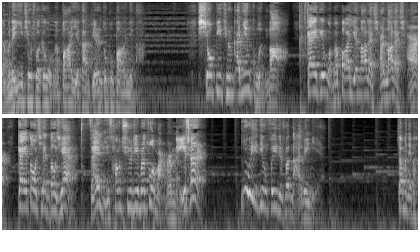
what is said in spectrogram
怎么的？一听说跟我们八爷干，别人都不帮你了？小逼听，赶紧滚吧！该给我们八爷拿俩钱拿俩钱该道歉道歉。在李沧区这边做买卖没事儿，不一定非得说难为你。这么的吧，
